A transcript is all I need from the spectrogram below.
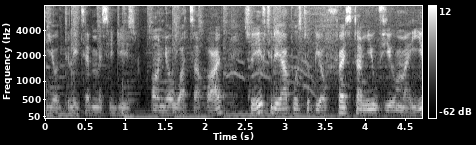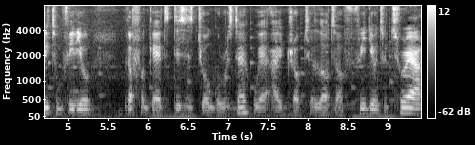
your deleted messages on your whatsapp all right so if today happens to be your first time you view my youtube video don't forget this is Joe Gurus Tech where i dropped a lot of video tutorial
